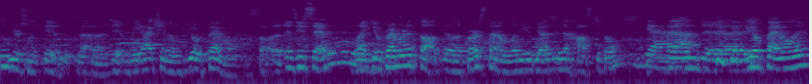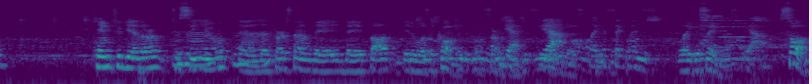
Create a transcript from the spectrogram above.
interested in uh, the reaction of your family. So uh, as you said, like your family thought uh, the first time when you got in the hospital Yeah. and uh, your family came together to see Mhm, you and the mhm. first time they they thought it was a covid or something Yes, yeah. Like this. Like a sickness. Like a sickness Yeah. so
